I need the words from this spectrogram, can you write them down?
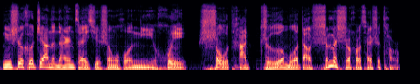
女士和这样的男人在一起生活，你会受他折磨到什么时候才是头？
